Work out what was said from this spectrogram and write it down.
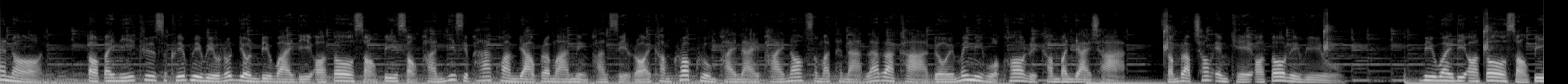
น่นอน ต่อไปนี้คือสคริปต์รีวิวรถยนต์ BYD Auto 2 ปี 2025 ความยาวประมาณ 1,400 คำครอบคลุมภายในภายนอกสมรรถนะและราคา โดยไม่มีหัวข้อหรือคำบรรยายฉากสำหรับช่อง MK Auto Review BYD Auto 2 ปี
